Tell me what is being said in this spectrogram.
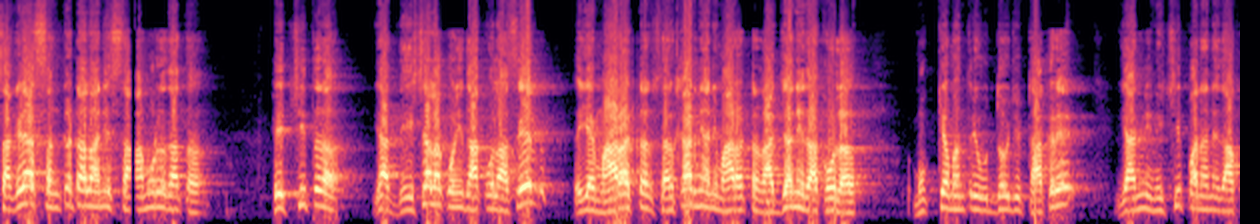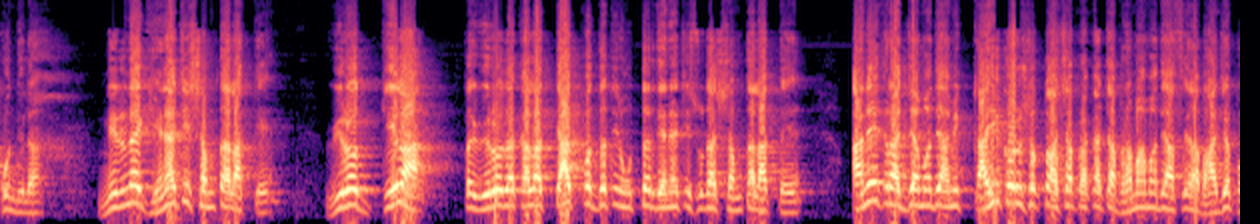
सगळ्या संकटाला आणि सामोरं जातं हे चित्र या देशाला कोणी दाखवलं असेल तर या महाराष्ट्र सरकारने आणि महाराष्ट्र राज्याने दाखवलं. मुख्यमंत्री उद्धवजी ठाकरे यांनी निश्चितपणाने दाखवून दिलं. निर्णय घेण्याची क्षमता लागते. विरोध केला तर विरोधकाला त्याच पद्धतीने उत्तर देण्याची सुद्धा क्षमता लागते. अनेक राज्यामध्ये आम्ही काही करू शकतो अशा प्रकारच्या भ्रमामध्ये असलेला भाजप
